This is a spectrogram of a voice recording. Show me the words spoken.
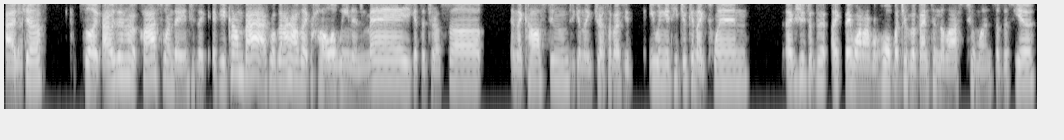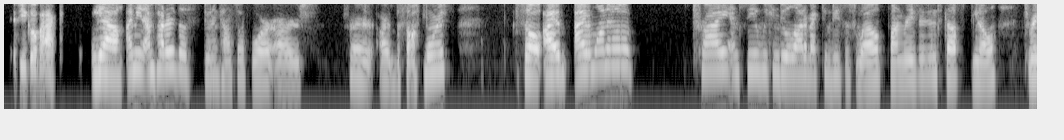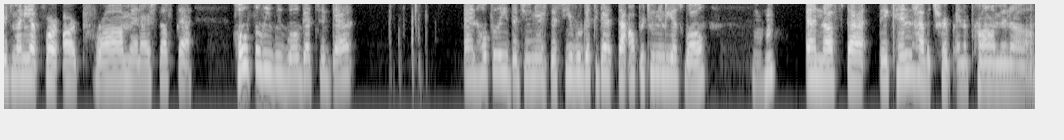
at Yes. Jeff. So like I was in her class one day and she's like, if you come back, we're gonna have like Halloween in May. You get to dress up and like costumes. You can like dress up as you you and your teacher can like twin. Like she said that, like they want to have a whole bunch of events in the last two months of this year if you go back. Yeah, I mean, I'm part of the student council for our for our the sophomores. So I I want to try and see if we can do a lot of activities as well, fundraisers and stuff, you know, to raise money up for our prom and our stuff that hopefully we will get to get. And hopefully the juniors this year will get to get that opportunity as well. hmm enough that they can have a trip and a prom and uh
